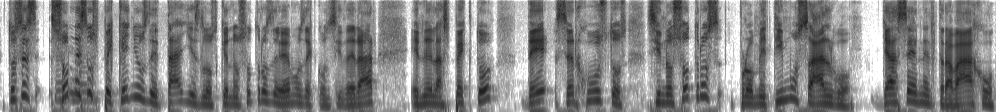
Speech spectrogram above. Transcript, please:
Entonces, son esos pequeños detalles los que nosotros debemos de considerar en el aspecto de ser justos. Si nosotros prometimos algo ya sea en el trabajo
